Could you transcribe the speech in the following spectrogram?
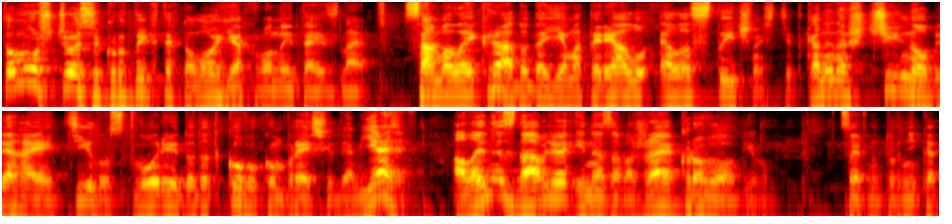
Тому щось у крутих технологіях вони та й знають. Саме лайкра додає матеріалу еластичності. Тканина щільно облягає тіло, створює додаткову компресію для м'язів, але не здавлює і не заважає кровообігу. Це як на турнікет.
